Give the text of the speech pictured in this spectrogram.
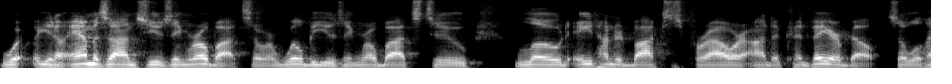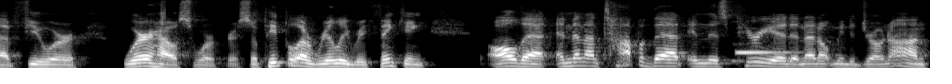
you know, Amazon's using robots or will be using robots to load 800 boxes per hour onto conveyor belt. So we'll have fewer warehouse workers. So people are really rethinking all that. And then on top of that, in this period, and I don't mean to drone on,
